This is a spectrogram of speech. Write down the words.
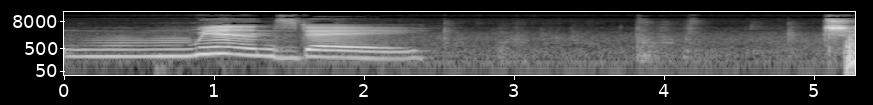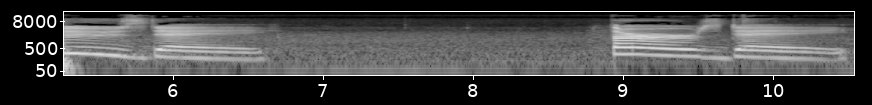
Wednesday, Tuesday, Thursday.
